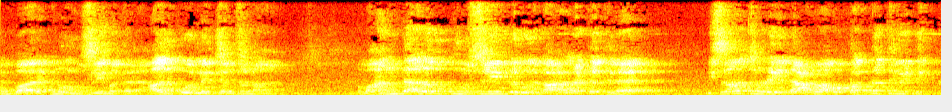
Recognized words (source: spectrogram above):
முபாரக்னு ஒரு முஸ்லீமை தரேன். அதுக்கு ஒரு லட்சம் சொன்னாங்க. அப்போ அந்த அளவுக்கு முஸ்லீம்கள் ஒரு காலகட்டத்துல இஸ்லாத்தினுடைய தாவாவை பக்கத்து வீட்டுக்கு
